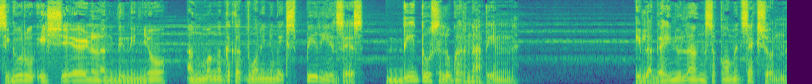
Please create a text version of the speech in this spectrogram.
siguro i-share na lang din ninyo ang mga kakatuwa ninyong experiences dito sa lugar natin. Ilagay nyo lang sa comment section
